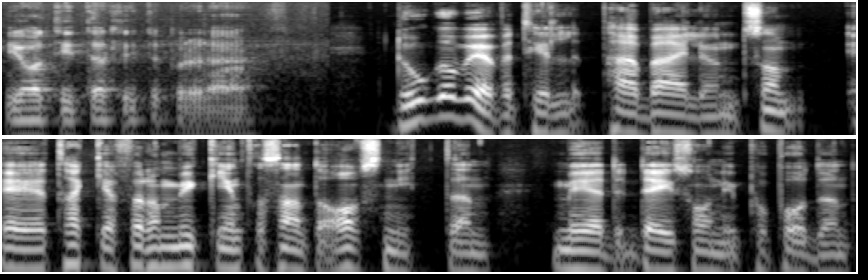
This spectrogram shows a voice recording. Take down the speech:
jag har tittat lite på det där. Då går vi över till Per Berglund som eh, tackar för de mycket intressanta avsnitten med dig Sonny på podden.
